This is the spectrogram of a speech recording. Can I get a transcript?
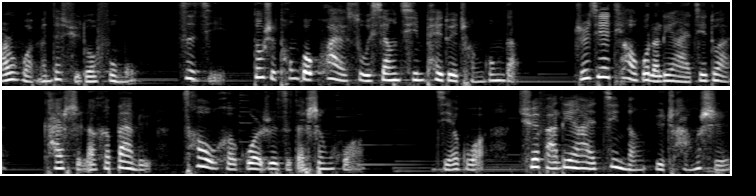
而我们的许多父母自己都是通过快速相亲配对成功的。直接跳过了恋爱阶段，开始了和伴侣凑合过日子的生活，结果缺乏恋爱技能与常识，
